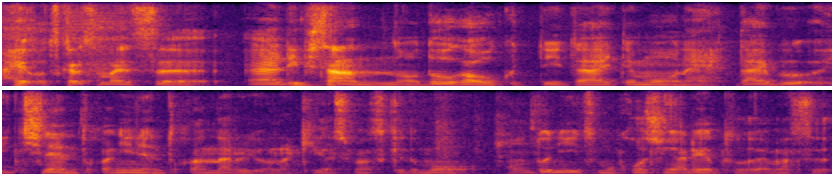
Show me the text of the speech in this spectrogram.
はい、お疲れ様です。リピさんの動画を送っていただいてもうね、だいぶ1年とか2年とかになるような気がしますけども、本当にいつも更新ありがとうございます。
